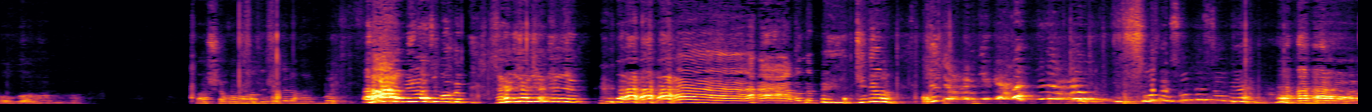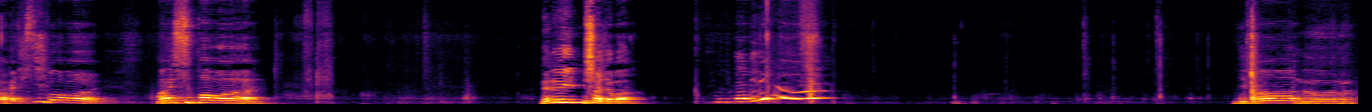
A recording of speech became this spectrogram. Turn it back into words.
Allah Allah. Lan şaka maka bebeleri var. Bu. Aha Miraç'ı buldum. Gel gel gel gel. buldum. Gidiyorum. Gidiyorum gidiyorum. Sobe sobe sobe. Vay sıpa Vay sıpa Nereye gitmiş acaba? Burada biri mi var? Libanu.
